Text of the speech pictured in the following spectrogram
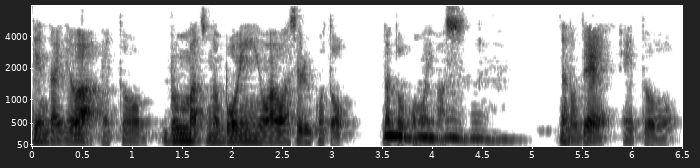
現代では、えーっと、文末の母音を合わせることだと思います。なので、えっ、と、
